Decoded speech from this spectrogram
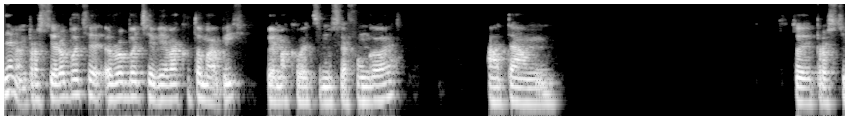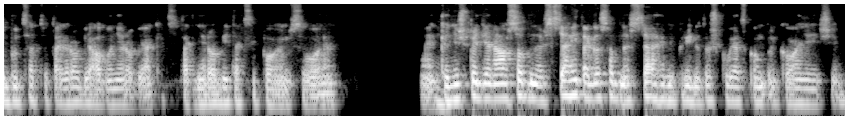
neviem, proste v robote, robote viem, ako to má byť, viem, ako veci musia fungovať a tam to je proste, buď sa to tak robí, alebo nerobí. A keď sa tak nerobí, tak si poviem svoje. Keď už príde na osobné vzťahy, tak osobné vzťahy mi prídu trošku viac komplikovanejšie.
